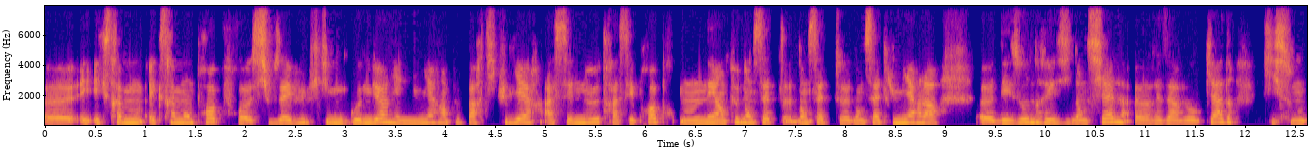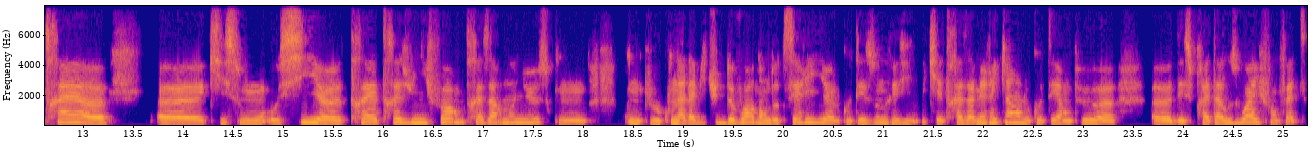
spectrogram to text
extrêmement, extrêmement propre. Si vous avez vu le film Gone Girl, il y a une lumière un peu particulière, assez neutre, assez propre. On est un peu dans cette, dans cette, dans cette lumière-là. des zones résidentielles réservées aux cadres qui sont très euh, qui sont aussi euh, très, très uniformes, très harmonieuses, qu'on qu'on a l'habitude de voir dans d'autres séries, euh, le côté zone qui est très américain, le côté un peu des spread housewives en fait.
